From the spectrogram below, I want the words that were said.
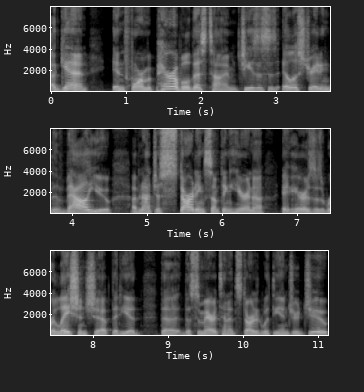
Again, in form of parable this time jesus is illustrating the value of not just starting something here in a here as a relationship that he had the the samaritan had started with the injured jew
